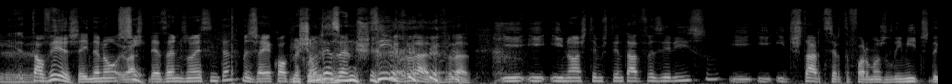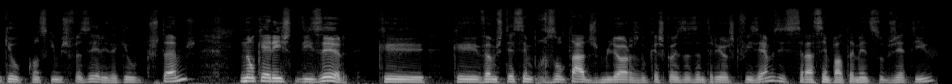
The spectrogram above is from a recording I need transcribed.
Eh, Talvez, ainda não. Eu sim. acho que 10 anos não é assim tanto, mas já é qualquer Mas são coisa. 10 anos. Sim, é verdade, é verdade. E, e- e nós temos tentado fazer isso e, e, e testar, de certa forma, os limites daquilo que conseguimos fazer e daquilo que gostamos. Não quer isto dizer que, que vamos ter sempre resultados melhores do que as coisas anteriores que fizemos, isso será sempre altamente subjetivo,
